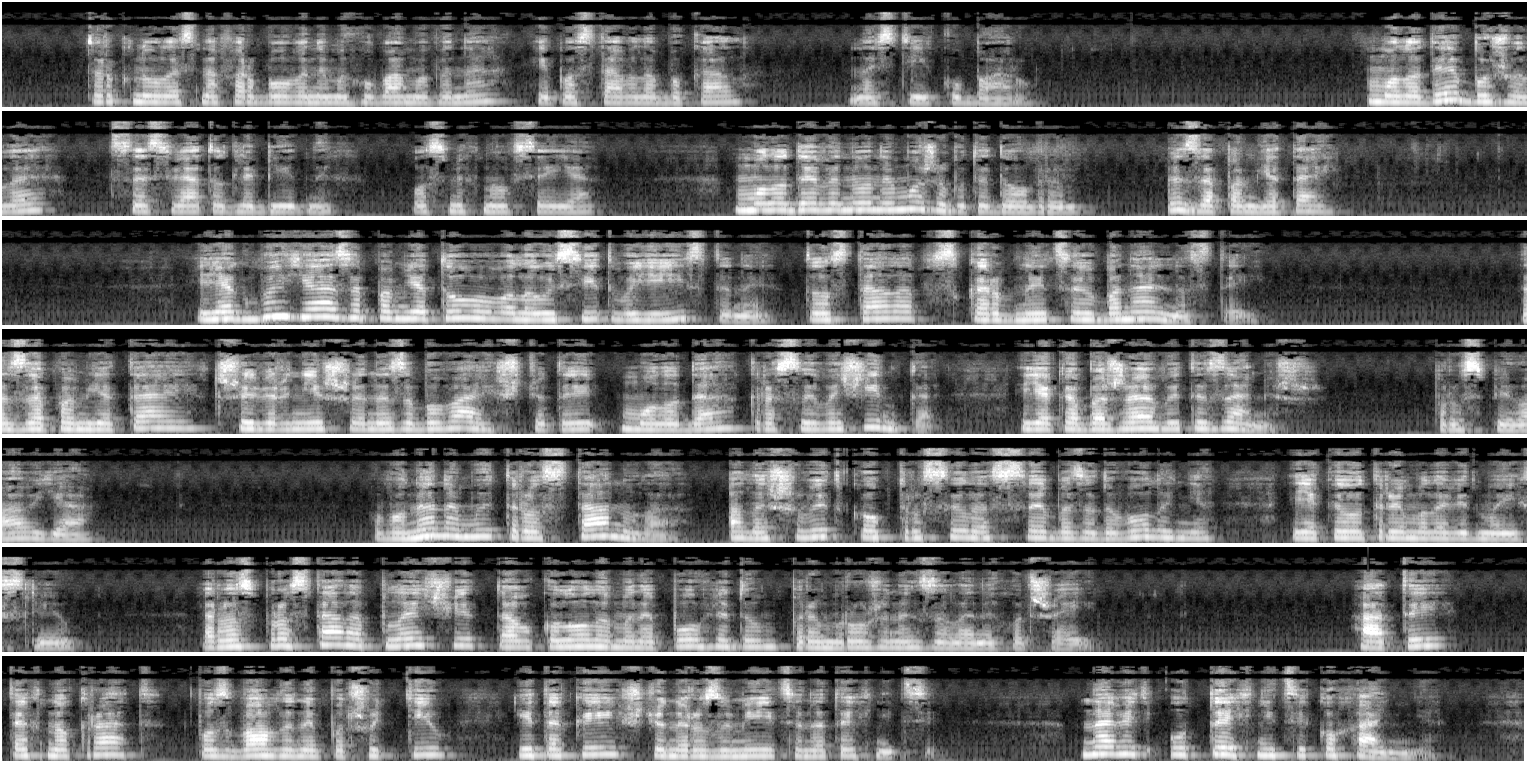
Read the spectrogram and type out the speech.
торкнулась нафарбованими губами вина і поставила бокал на стійку бару. Молоде божоле це свято для бідних, усміхнувся я. Молоде вино не може бути добрим. Запам'ятай. Якби я запам'ятовувала усі твої істини, то стала б скарбницею банальностей. Запам'ятай, чи вірніше не забувай, що ти молода, красива жінка, яка бажає вийти заміж, проспівав я. Вона на мить розтанула, але швидко обтрусила з себе задоволення яке отримала від моїх слів, розпростала плечі та вколола мене поглядом примружених зелених очей. А ти, технократ, позбавлений почуттів і такий, що не розуміється на техніці, навіть у техніці кохання,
